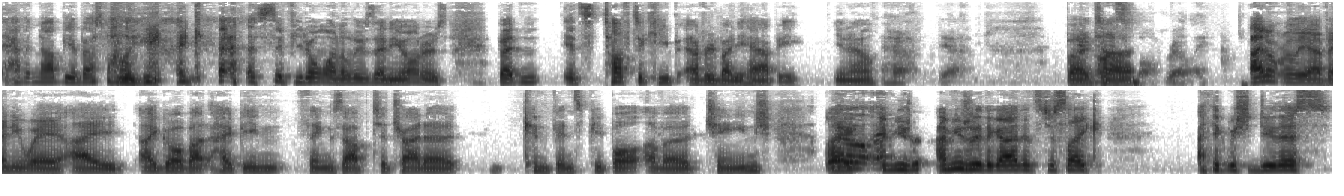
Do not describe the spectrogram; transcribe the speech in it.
have it not be a best ball league, I guess, if you don't want to lose any owners. But it's tough to keep everybody happy, you know. Uh, yeah, but uh, Impossible, uh, really. I don't really have any way I I go about hyping things up to try to convince people of a change. Well, I, am usually I'm usually the guy that's just like, I think we should do this.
